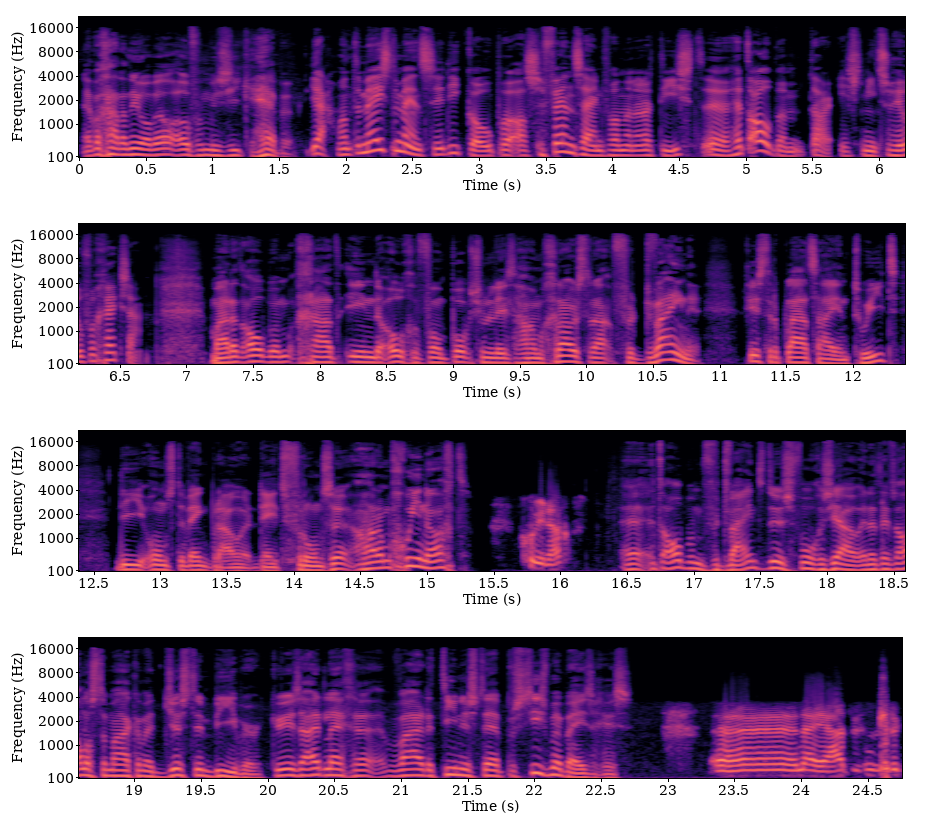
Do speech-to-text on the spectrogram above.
En we gaan het nu al wel over muziek hebben. Ja, want de meeste mensen die kopen als ze fan zijn van een artiest eh, het album. Daar is niet zo heel veel geks aan. Maar het album gaat in de ogen van popjournalist Harm Graustra verdwijnen. Gisteren plaatste hij een tweet die ons de wenkbrauwen deed fronsen. Harm, goeienacht. Goeienacht. Eh, het album verdwijnt dus volgens jou. En dat heeft alles te maken met Justin Bieber. Kun je eens uitleggen waar de tienerster precies mee bezig is? Eh, nou ja, het is natuurlijk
